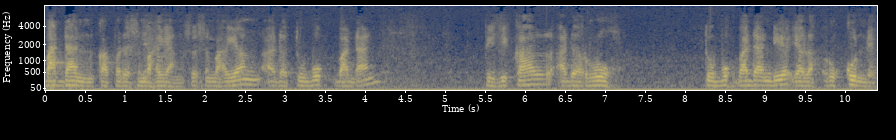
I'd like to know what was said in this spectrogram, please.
badan kepada sembahyang. So sembahyang ada tubuh badan, fizikal, ada ruh. Tubuh badan dia ialah rukun dia.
